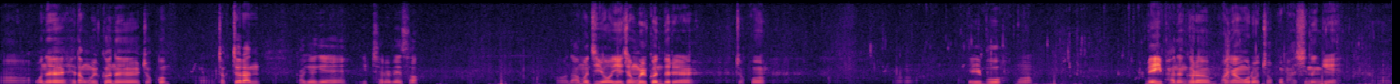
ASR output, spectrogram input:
어, 오늘 해당 물건을 조금 어, 적절한 가격에 입찰을 해서 어, 나머지 요 예정 물건들을 조금 어, 일부 뭐 매입하는 그런 방향으로 조금 하시는 게 어,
